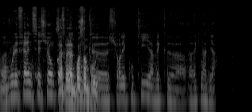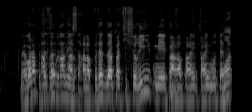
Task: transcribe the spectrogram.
On voulait faire une session Ça s'appelle un poisson poule. euh, sur les cookies avec, euh, avec Nadia. Ben voilà, peut-être. programmer alors, ça. alors peut-être de la pâtisserie, mais par, par, par Imhotep. Moi,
